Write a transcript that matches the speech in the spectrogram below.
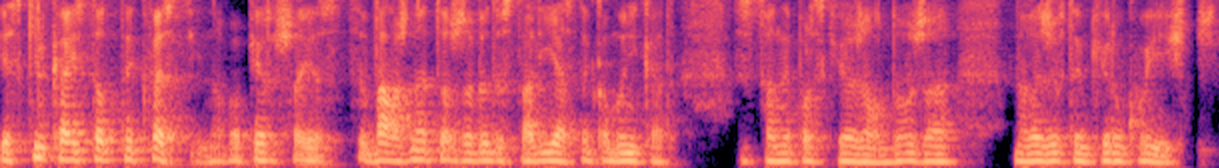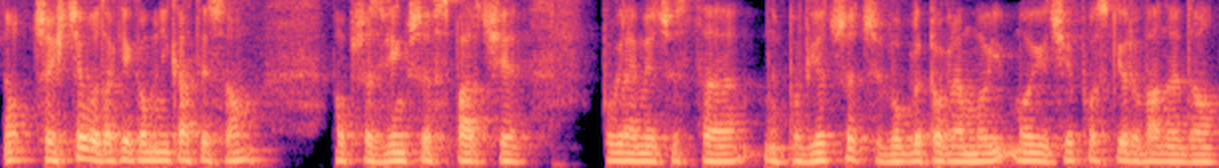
jest kilka istotnych kwestii. No, po pierwsze jest ważne to, żeby dostali jasny komunikat ze strony polskiego rządu, że należy w tym kierunku iść. No, częściowo takie komunikaty są poprzez większe wsparcie w programie Czyste Powietrze, czy w ogóle program Moje, Ciepło skierowane do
